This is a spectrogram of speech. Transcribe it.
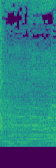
Yeah.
